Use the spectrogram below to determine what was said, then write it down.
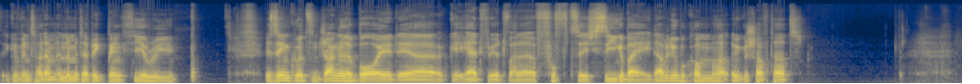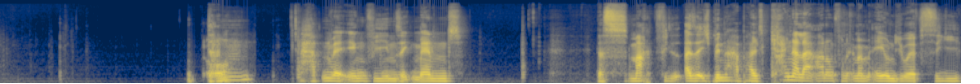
gewinnt halt am Ende mit der Big Bang Theory. Wir sehen kurz einen Jungle Boy, der geehrt wird, weil er 50 Siege bei AEW bekommen hat, äh, geschafft hat. Dann oh. hatten wir irgendwie ein Segment, das macht viel. Also ich bin, habe halt keinerlei Ahnung von MMA und UFC.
